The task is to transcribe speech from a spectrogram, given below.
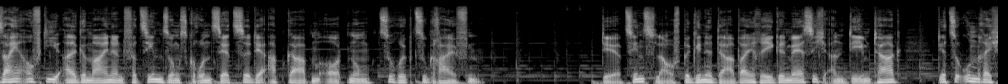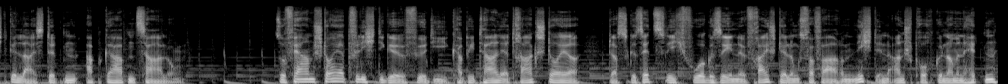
sei auf die allgemeinen Verzinsungsgrundsätze der Abgabenordnung zurückzugreifen. Der Zinslauf beginne dabei regelmäßig an dem Tag der zu Unrecht geleisteten Abgabenzahlung. Sofern Steuerpflichtige für die Kapitalertragssteuer das gesetzlich vorgesehene Freistellungsverfahren nicht in Anspruch genommen hätten,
